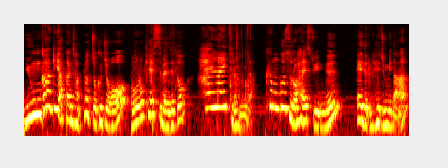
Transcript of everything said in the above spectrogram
윤곽이 약간 잡혔죠, 그죠? 이렇게 했으면 이제 또 하이라이트를 합니다. 큰 붓으로 할 수 있는 애들을 해줍니다.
